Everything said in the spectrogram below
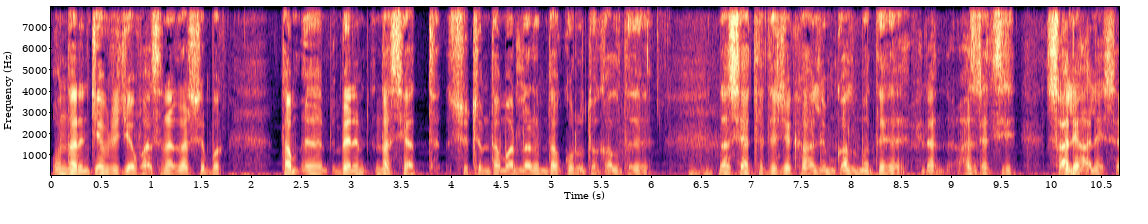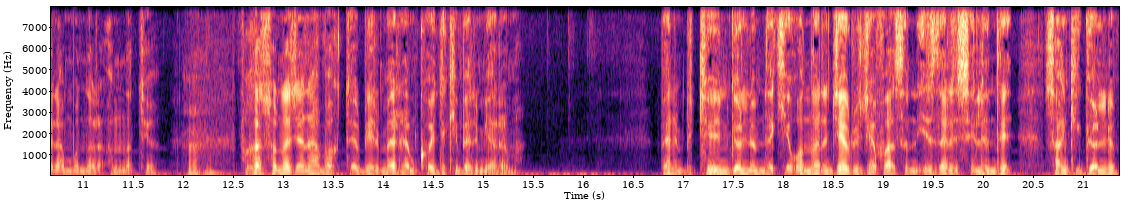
Onların cevri cefasına karşı bak dam, e, benim nasihat sütüm damarlarımda kurudu kaldı. Hı hı. Nasihat edecek halim kalmadı filan. Hazreti Salih Aleyhisselam bunları anlatıyor. Hı hı. Fakat sonra Cenab-ı Hak diyor bir merhem koydu ki benim yarama. Benim bütün gönlümdeki onların cevri cefasının izleri silindi. Sanki gönlüm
